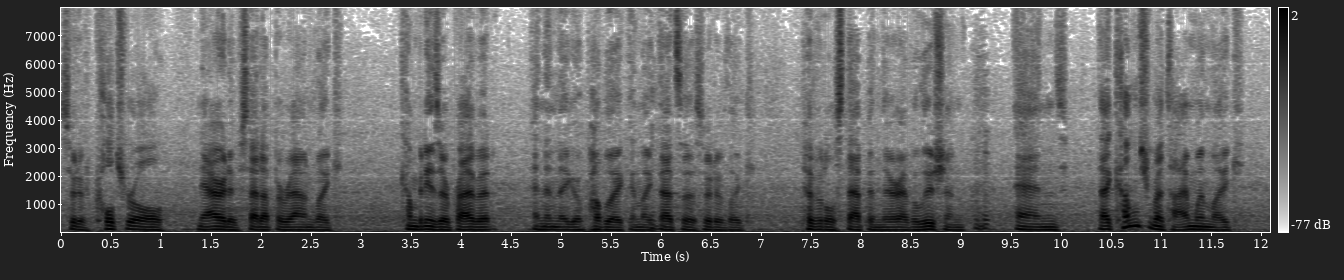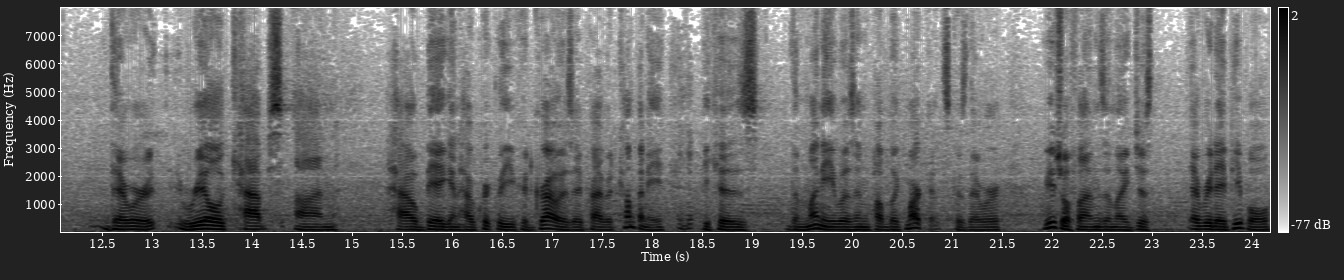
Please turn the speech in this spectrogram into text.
sort of cultural narrative set up around like companies are private and then they go public, and like mm-hmm. that's a sort of like pivotal step in their evolution, mm-hmm. and that comes from a time when like there were real caps on how big and how quickly you could grow as a private company mm-hmm. because the money was in public markets because there were mutual funds and like just everyday people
